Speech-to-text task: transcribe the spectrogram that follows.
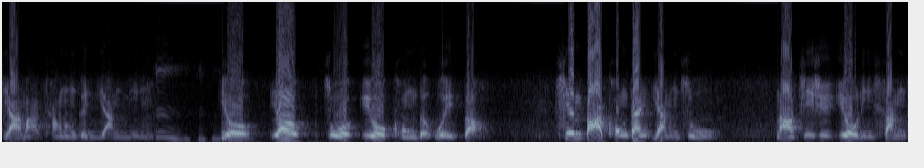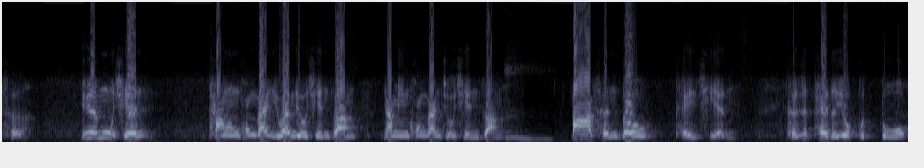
加码长隆跟阳明，嗯，有要。做诱空的味道，先把空单养住，然后继续诱你上车。因为目前长隆空单一万六千张，阳明空单九千张，八成都赔钱，可是赔的又不多，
